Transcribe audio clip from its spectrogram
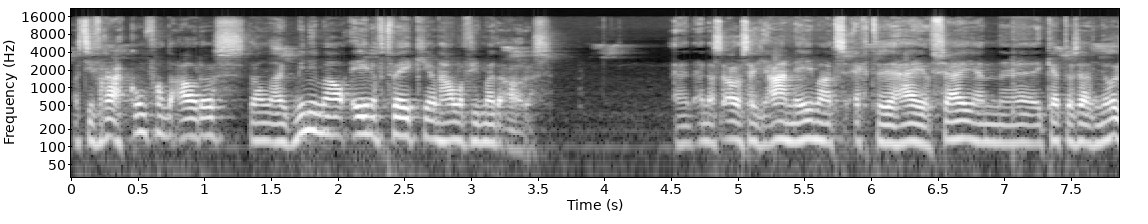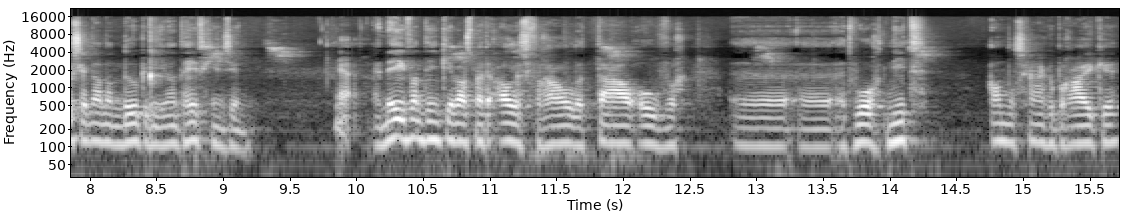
als die vraag komt van de ouders, dan eigenlijk minimaal één of twee keer een half uur met de ouders. En, en als ouders zeggen, ja nee, maar het is echt hij of zij en ik heb daar zelf nodig, nou, dan doe ik het niet, want het heeft geen zin. Ja. En 9 van 10 keer was met de ouders vooral de taal over het woord niet anders gaan gebruiken.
